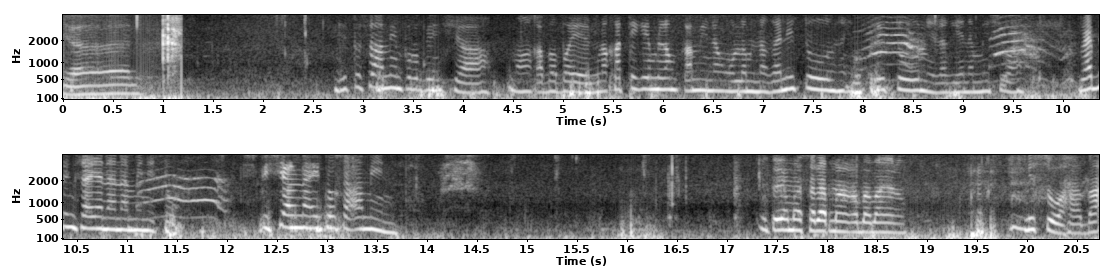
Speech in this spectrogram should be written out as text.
Yan. Dito sa aming probinsya, mga kababayan, makatikim lang kami ng ulam na ganito, yung prito, nilagyan ng miswa. Grabing saya na namin ito. Special na ito sa amin. Ito yung masarap mga kababayan. Miswa haba.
